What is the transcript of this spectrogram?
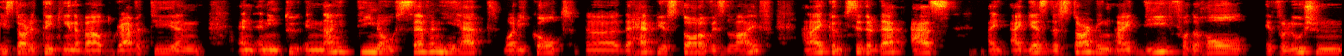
he started thinking about gravity and and and in, two, in 1907 he had what he called uh, the happiest thought of his life and i consider that as I, I guess the starting idea for the whole evolution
